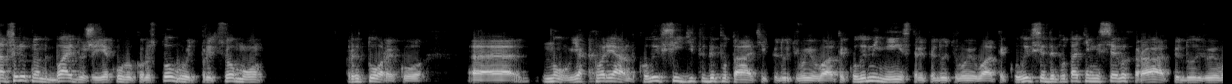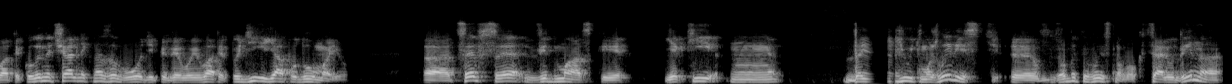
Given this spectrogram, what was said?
Абсолютно байдуже, яку використовують при цьому риторику. Е, ну, як варіант, коли всі діти депутатів підуть воювати, коли міністри підуть воювати, коли всі депутати місцевих рад підуть воювати, коли начальник на заводі піде воювати, тоді я подумаю. Е, це все відмазки, які м, дають можливість е, зробити висновок. Ця людина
